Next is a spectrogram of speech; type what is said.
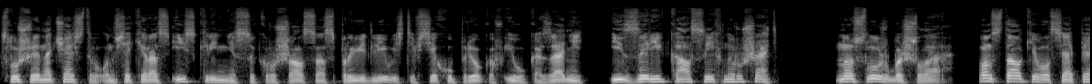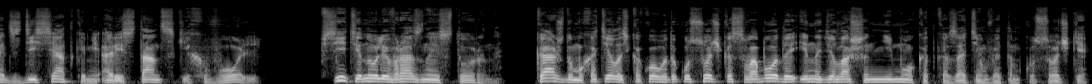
Слушая начальство, он всякий раз искренне сокрушался о справедливости всех упреков и указаний и зарекался их нарушать. Но служба шла. Он сталкивался опять с десятками арестантских воль. Все тянули в разные стороны. Каждому хотелось какого-то кусочка свободы, и Наделашин не мог отказать им в этом кусочке,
